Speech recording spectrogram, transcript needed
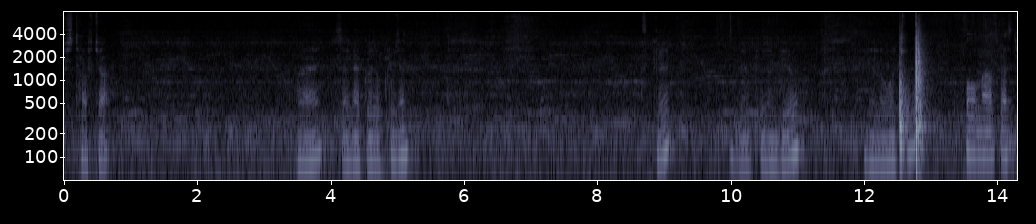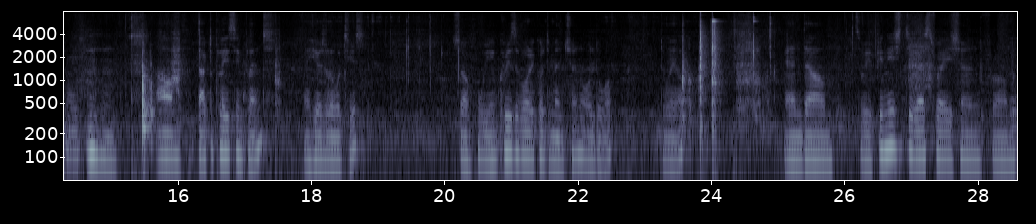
It's tough job. Alright, so I got good occlusion. It's. The view. The lower two. Full mouth restoration. Mm -hmm. Um, Dr. place implant. And here's the lower teeth. So we increase the vertical dimension all the way up, the way up. And um, so we finished the restoration from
